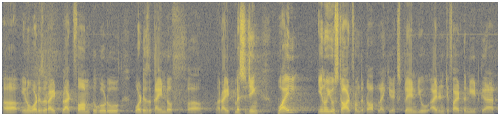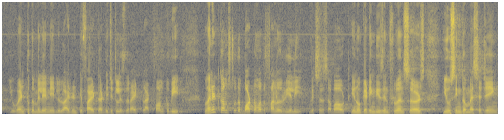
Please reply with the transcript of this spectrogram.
uh, you know, what is the right platform to go to, what is the kind of uh, right messaging. While you know you start from the top, like you explained, you identified the need gap, you went to the millennial, you identified that digital is the right platform to be. When it comes to the bottom of the funnel really, which is about you know getting these influencers, using the messaging,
